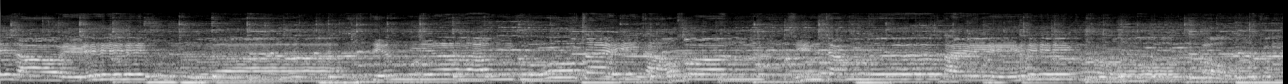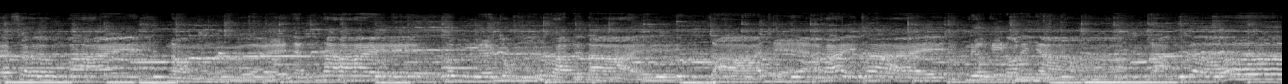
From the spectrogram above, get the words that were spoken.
rào tiếng niềm cú tay chào xuân xin chăm tay cầu cầu chung sớm mai nòng người nhân hai cùng chúng phát tài già trẻ hai trai nước khi nó đi nhà rạng rỡ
